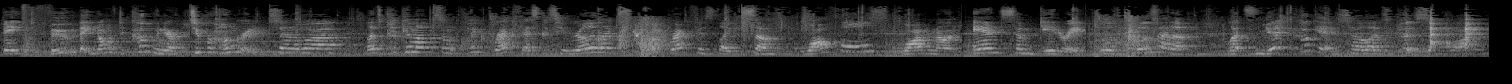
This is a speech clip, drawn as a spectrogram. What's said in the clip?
baked food that you don't have to cook when you're super hungry. So uh, let's cook him up some quick breakfast because he really likes breakfast like some waffles, watermelon, and some Gatorade. So let's close that up. Let's get cooking. So let's put some watermelon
